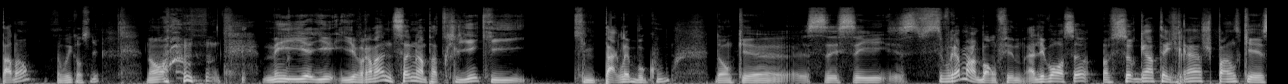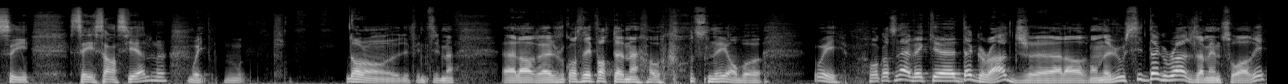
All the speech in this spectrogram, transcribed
Pardon? Oui, continue. Non. Mais il y, a, vraiment une scène en particulier qui, qui me parlait beaucoup. Donc, euh, c'est- vraiment un bon film. Allez voir ça. Sur grand écran, je pense que c'est essentiel. Oui. Non, non, euh, définitivement. Alors, euh, je vous conseille fortement. On va continuer, on va... Oui, on va continuer avec euh, The Grudge. Euh, Alors, on a vu aussi The Grudge la même soirée.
